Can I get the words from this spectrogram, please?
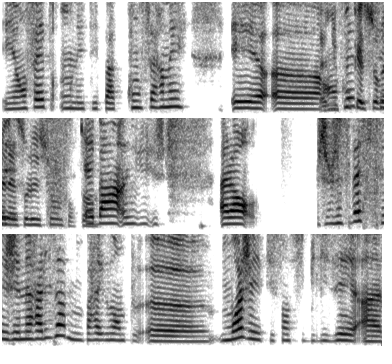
et en fait, on n'était pas concernés. Et, euh, du coup, quelle serait la solution pour toi? Eh ben, alors, je ne sais pas si c'est généralisable, mais par exemple, euh, moi j'ai été sensibilisée à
